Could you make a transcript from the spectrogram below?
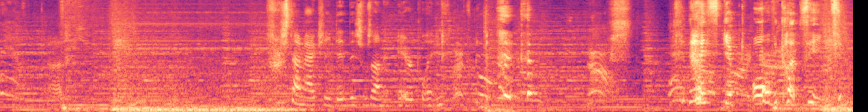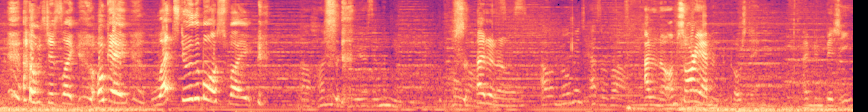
fail. God. First time I actually did this was on an airplane. I skipped all the cutscenes. I was just like, okay, let's do the boss fight. A hundred years in the making. I don't know. Our moment has arrived. I don't know. I'm sorry I haven't been posting. I've been busy.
